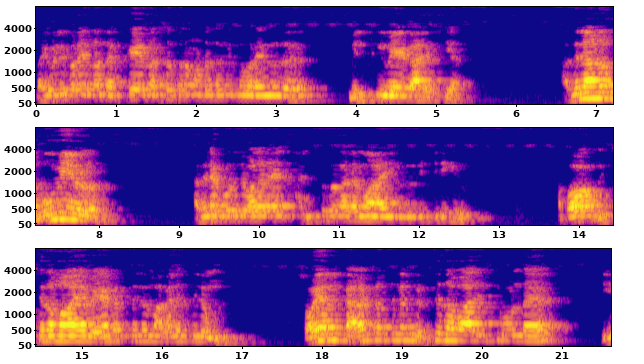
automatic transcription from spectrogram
ബൈബിളിൽ പറയുന്ന തെക്കേ നക്ഷത്രമണ്ഡലം എന്ന് പറയുന്നത് മിൽക്കി വേ ഗാലക്സിയാണ്. അതിലാണ് ഭൂമിയിലുള്ളത്. അതിനെക്കുറിച്ച് വളരെ അത്ഭുതകരമായി വിവരിച്ചിരിക്കുന്നു. അപ്പോൾ നിശ്ചിതമായ വേഗത്തിലും അകലത്തിലും സ്വയം കറക്കത്തിലും കൃത്യത പാലിച്ചുകൊണ്ട് ഈ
